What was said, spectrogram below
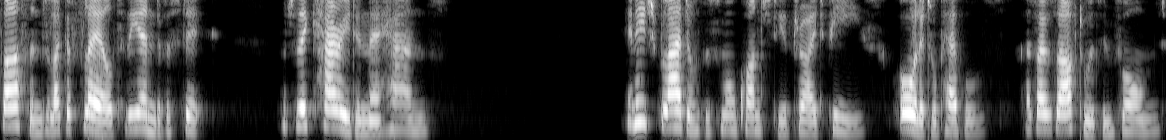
fastened like a flail to the end of a stick, which they carried in their hands. In each bladder was a small quantity of dried peas, or little pebbles, as I was afterwards informed.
